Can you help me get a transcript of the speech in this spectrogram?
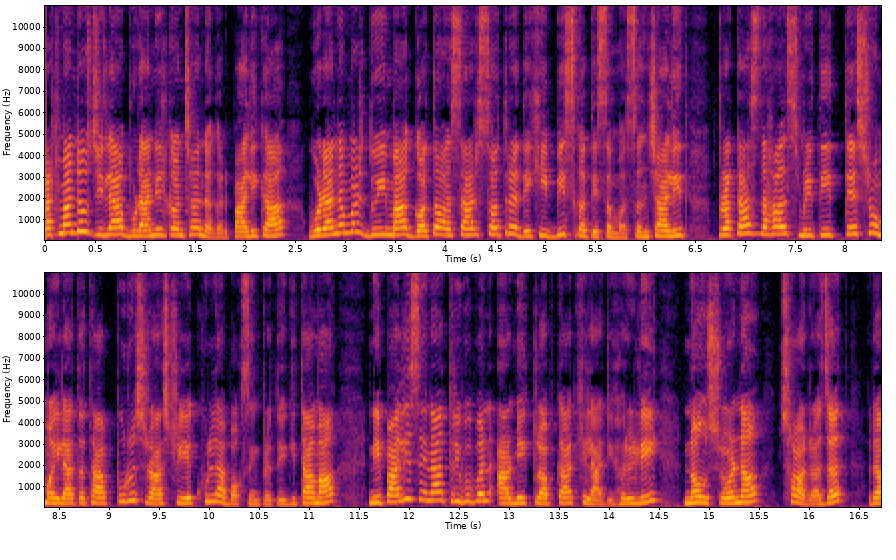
काठमाडौँ जिल्ला बुढानीलकण्ठ नगरपालिका वडा नम्बर दुईमा गत असार सत्रदेखि बिस गतेसम्म सञ्चालित प्रकाश दाहाल स्मृति तेस्रो महिला तथा पुरुष राष्ट्रिय खुल्ला बक्सिङ प्रतियोगितामा नेपाली सेना त्रिभुवन आर्मी क्लबका खेलाडीहरूले नौ स्वर्ण छ रजत र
